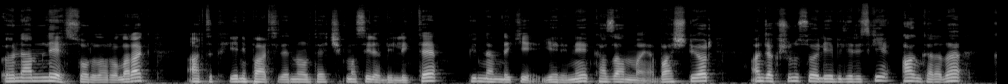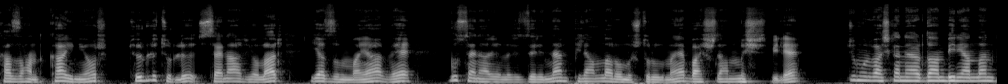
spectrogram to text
önemli sorular olarak artık yeni partilerin ortaya çıkmasıyla birlikte gündemdeki yerini kazanmaya başlıyor. Ancak şunu söyleyebiliriz ki Ankara'da kazan kaynıyor. Türlü türlü senaryolar yazılmaya ve bu senaryolar üzerinden planlar oluşturulmaya başlanmış bile. Cumhurbaşkanı Erdoğan bir yandan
